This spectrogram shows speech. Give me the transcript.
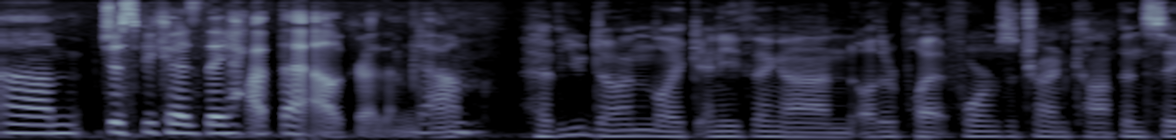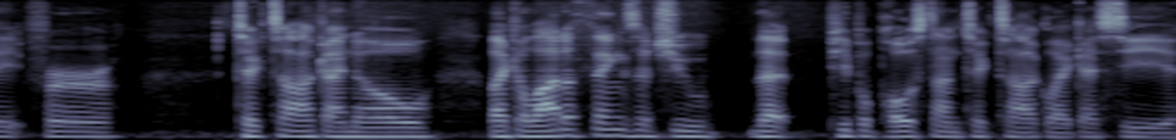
um, just because they have that algorithm down. Have you done like anything on other platforms to try and compensate for TikTok? I know like a lot of things that you that people post on TikTok. Like I see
